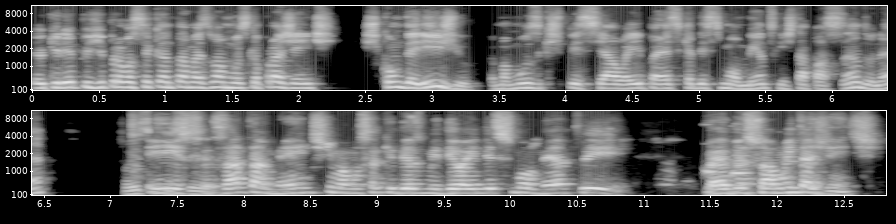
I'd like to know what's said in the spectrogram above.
Eu queria pedir para você cantar mais uma música pra gente. Esconderijo é uma música especial aí, parece que é desse momento que a gente está passando, né? Foi isso, isso você... exatamente. Uma música que Deus me deu aí nesse momento e vai abençoar muita gente.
